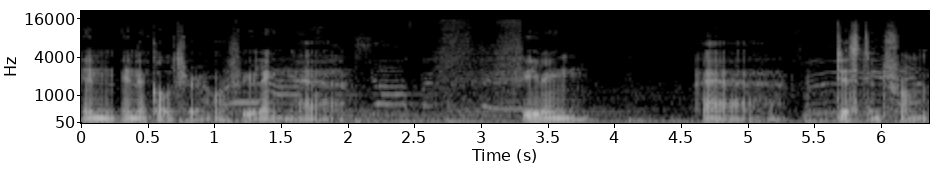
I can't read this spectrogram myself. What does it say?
in in a culture or feeling uh, feeling uh, distant from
